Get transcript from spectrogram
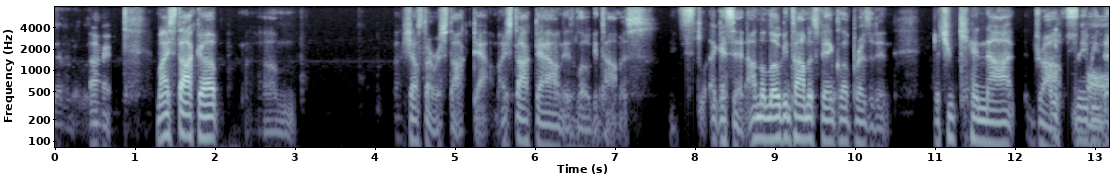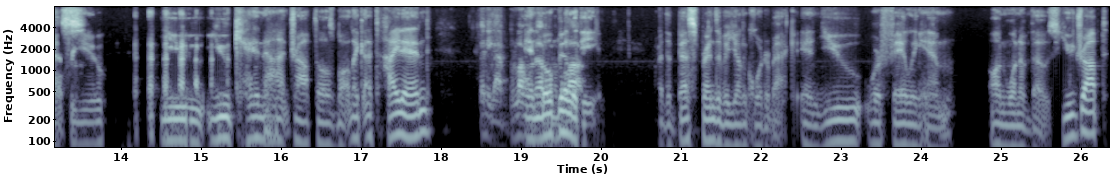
definitely. All right. My stock up. Um, actually, I'll start with stock down. My stock down is Logan Thomas. It's, like I said, I'm the Logan Thomas fan club president, but you cannot drop was saving that for you. you you cannot drop those balls. Like a tight end And he got blown and up. on the mobility are the best friends of a young quarterback, and you were failing him on one of those. You dropped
